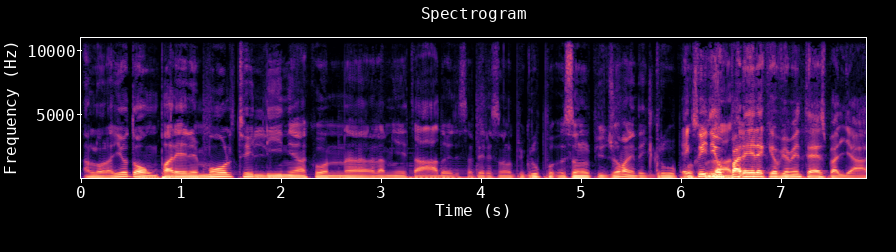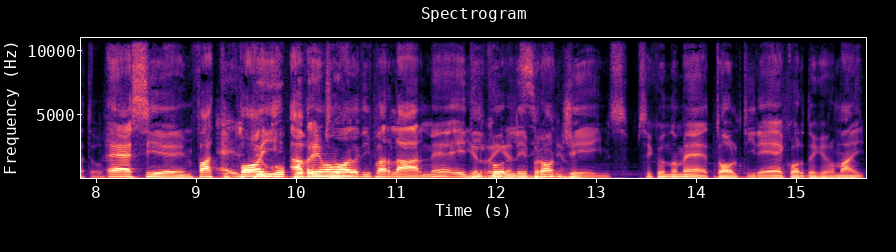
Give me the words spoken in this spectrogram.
Allora, io do un parere molto in linea con eh, la mia età, dovete sapere, sono il più, gruppo, sono il più giovane del gruppo. E quindi un scusate. parere che ovviamente è sbagliato. Eh sì, eh, infatti poi avremo modo di parlarne e Il dico ragazzino. LeBron James. Secondo me, tolti i record che ormai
